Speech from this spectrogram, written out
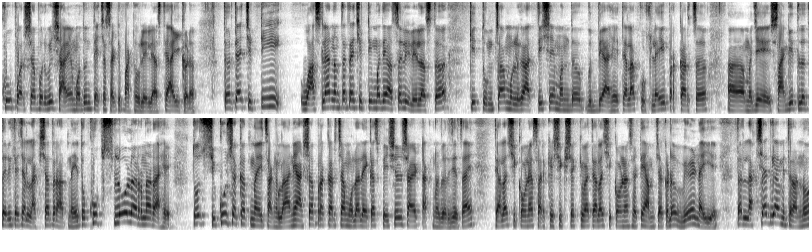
खूप वर्षापूर्वी शाळेमधून त्याच्यासाठी पाठवलेली असते आईकडं. तर त्या चिठ्ठी वाचल्यानंतर त्या चिठ्ठीमध्ये असं लिहिलेलं असतं की तुमचा मुलगा अतिशय मंद बुद्धी आहे त्याला कुठल्याही प्रकारचं म्हणजे सांगितलं तरी त्याच्या लक्षात राहत नाही. तो खूप स्लो लर्नर आहे. तो शिकू शकत नाही चांगला आणि अशा प्रकारच्या मुलाला एका स्पेशल शाळेत टाकणं गरजेचं आहे. त्याला शिकवण्यासारखे शिक्षक किंवा त्याला शिकवण्यासाठी आमच्याकडं वेळ नाही आहे तर लक्षात घ्या मित्रांनो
